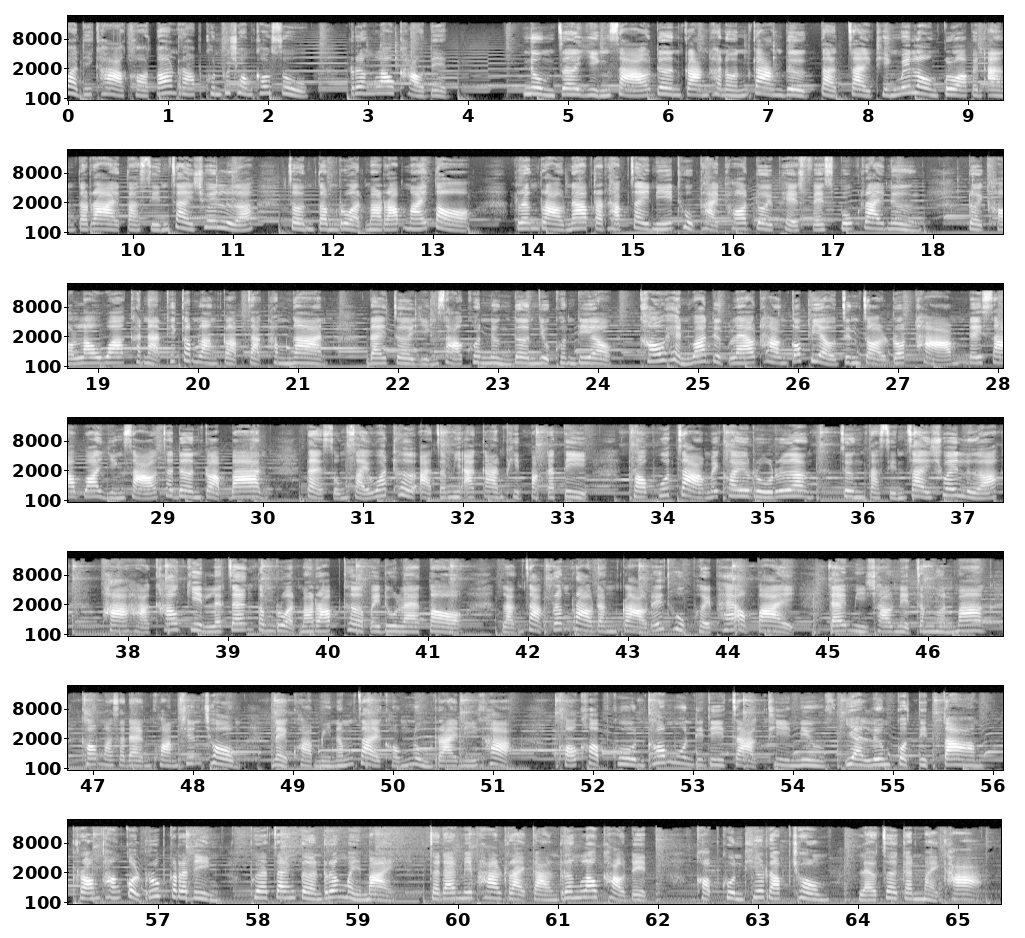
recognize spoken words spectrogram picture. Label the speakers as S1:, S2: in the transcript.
S1: วัสดีค่ะ ขอต้อนรับคุณผู้ชมเข้าสู่ เรื่องเล่าข่าวเด็ด หนุ่มเจอหญิงสาวเดินกลางถนนกลางดึก ตัดใจทิ้งไม่ลงกลัวเป็นอันตรายตัดสินใจช่วยเหลือ จนตำรวจมารับไม้ต่อ เรื่องราวน่าประทับใจนี้ถูกถ่ายทอดโดยเพจ Facebook รายหนึ่ง โดยเขาเล่าว่าขณะที่กำลังกลับจากทำงาน ได้เจอหญิงสาวคนหนึ่งเดินอยู่คนเดียว เขาเห็นว่าดึกแล้วทางก็เปี่ยวจึงจอดรถถาม ได้ทราบว่าหญิงสาวจะเดินกลับบ้าน แต่สงสัยว่าเธออาจจะมีอาการผิดปกติ เพราะพูดจาไม่ค่อยรู้เรื่อง จึงตัดสินใจช่วยเหลือ พาหาข้าวกินและแจ้งตำรวจมารับเธอไปดูแลต่อ หลังจากเรื่องราวดังกล่าวได้ถูกเผยแพร่ออกไป ได้มีชาวเน็ตจำนวนมาก เข้ามาแสดงความชื่นชม ในความมีน้ำใจของหนุ่มรายนี้ค่ะ ขอขอบคุณข้อมูลดีๆ จาก T News อย่าลืมกดติดตาม พร้อมทั้งกดรูปกระดิ่ง เพื่อแจ้งเตือนเรื่องใหม่ๆ จะได้ไม่พลาดรายการเรื่องเล่าข่าวเด็ด ขอบคุณที่รับชม แล้วเจอกันใหม่ค่ะ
